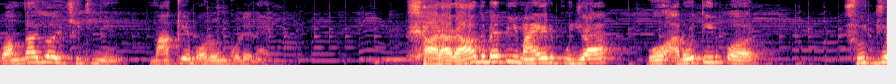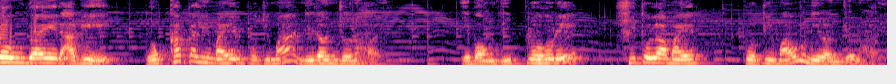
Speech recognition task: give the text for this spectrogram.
গঙ্গাজল ছিটিয়ে মাকে বরণ করে নেন সারা রাত ব্যাপী মায়ের পূজা ও আরতির পর সূর্য উদয়ের আগে রক্ষাকালী মায়ের প্রতিমা নিরঞ্জন হয় এবং দ্বীপ্রহরে শীতলা মায়ের প্রতিমাও নিরঞ্জন হয়।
